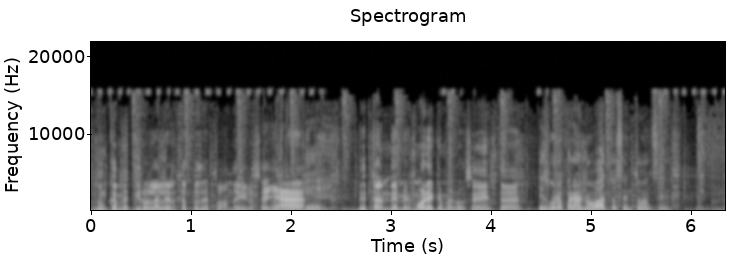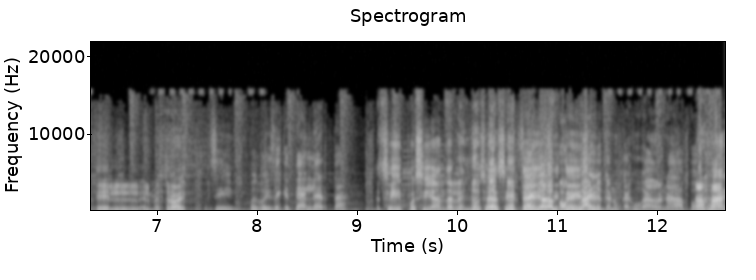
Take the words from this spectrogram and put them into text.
nunca me tiró la alerta, pues, de para dónde ir. O sea, ya Ok. de tan de memoria que me lo sé. Está Es bueno para novatos entonces. el, el Metroid. Sí, pues dice que te alerta. Sí, pues sí, ándale. O sea, sí o sea, te, yo lo sí puedo te jugar, yo que nunca he jugado nada. Ajá,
